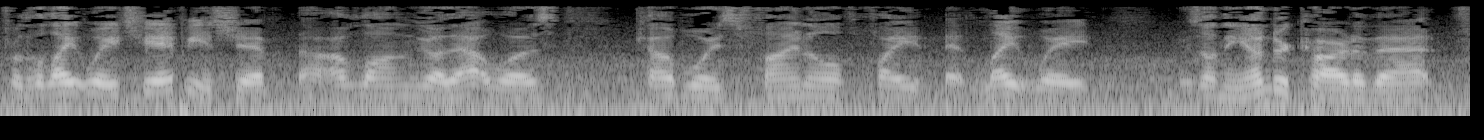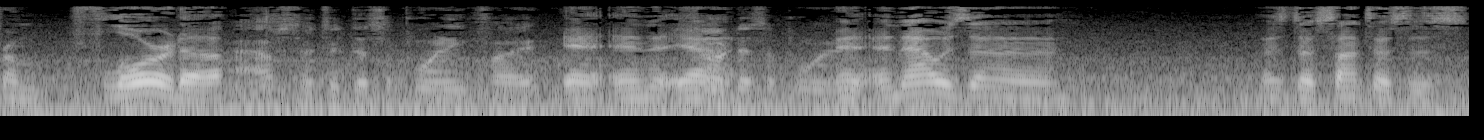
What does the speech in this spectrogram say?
for the lightweight championship. How long ago that was? Cowboys' final fight at lightweight It was on the undercard of that from Florida, That was such a disappointing fight. and, and yeah, disappointing. And, and that was uh, that was Dos Santos's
